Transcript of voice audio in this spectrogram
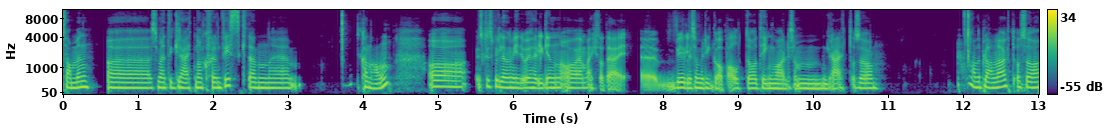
sammen, eh, som heter Greit nok for en fisk, den eh, kanalen. Og jeg skulle spille en video i helgen, og jeg merket at jeg eh, vi liksom rigga opp alt, og ting var liksom greit, og så hadde planlagt, og så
